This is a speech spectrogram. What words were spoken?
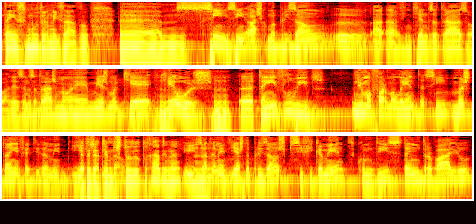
têm-se modernizado? Uh... Sim, sim. Eu acho que uma prisão há, há 20 anos atrás ou há 10 anos atrás não é a mesma que é, que é hoje. Uhum. tem evoluído de uma forma lenta, sim, mas tem efetivamente. E Até já prisão, temos estudo de rádio, não é? Exatamente. Uhum. E esta prisão, especificamente, como disse, tem um trabalho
